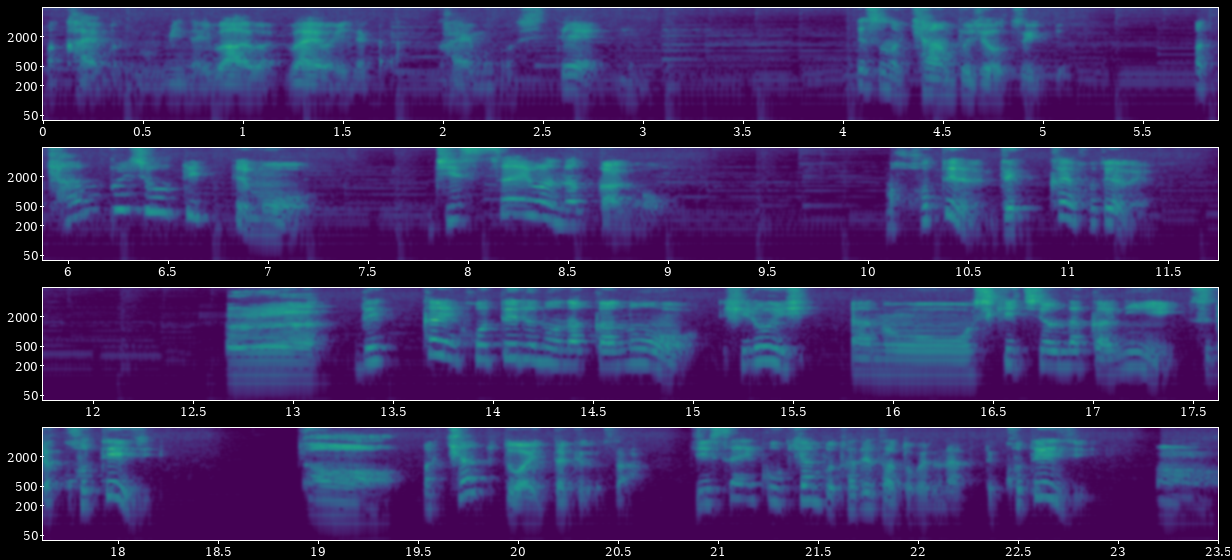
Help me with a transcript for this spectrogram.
まあ、買い物みんなにワイワイワイワイ言いながら買い物して、でそのキャンプ場ついて、まあ、キャンプ場って言っても実際はなんかあの、まあ、ホテルねでっかいホテルね。え。ー、でっかいホテルの中の広い、あのー敷地の中にそういったコテージ、あまあ、キャンプとは言ったけどさ実際にこうキャンプを建てたとかじゃなくてコテージあ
